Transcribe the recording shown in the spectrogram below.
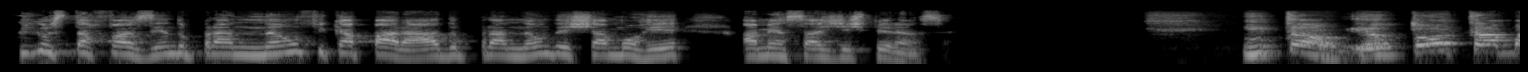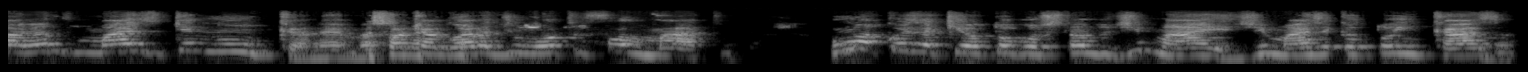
o que você está fazendo para não ficar parado, para não deixar morrer a mensagem de esperança? Então, eu estou trabalhando mais do que nunca, né? Mas só que agora de um outro formato. Uma coisa que eu estou gostando demais, demais, é que eu estou em casa.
